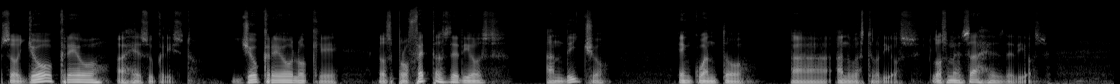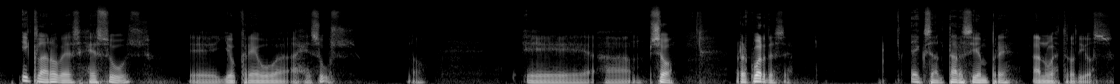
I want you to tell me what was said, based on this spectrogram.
So, yo creo a Jesucristo. Yo creo lo que los profetas de Dios han dicho en cuanto a, nuestro Dios, los mensajes de Dios. Y claro, ves, Jesús, eh, yo creo a, Jesús, ¿no? Eh, so, recuérdese, exaltar siempre a nuestro Dios.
